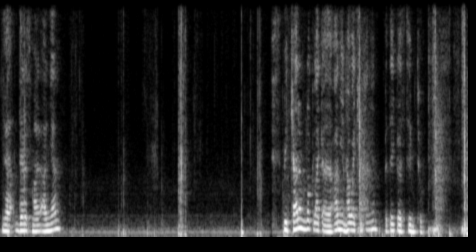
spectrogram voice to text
Yeah, there's my onion. We kind of look like an onion. How I onion? Potatoes seem to.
